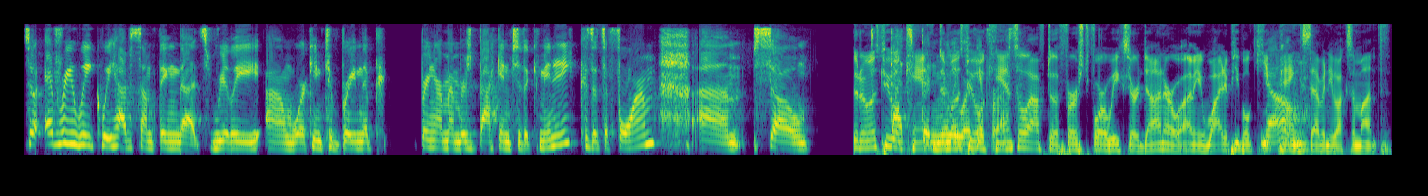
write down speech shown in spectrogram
So every week we have something that's really um, working to bring the bring our members back into the community because it's a forum. Um, so. Do most people can do most people cancel after the first four weeks are done, or I mean, why do people keep no. paying seventy bucks a month?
